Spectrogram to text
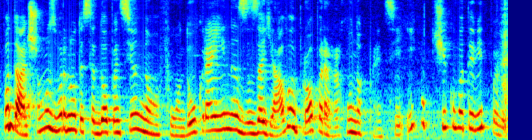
В подальшому звернутися до Пенсійного фонду України з заявою про перерахунок пенсії. І очікувати відповідь.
